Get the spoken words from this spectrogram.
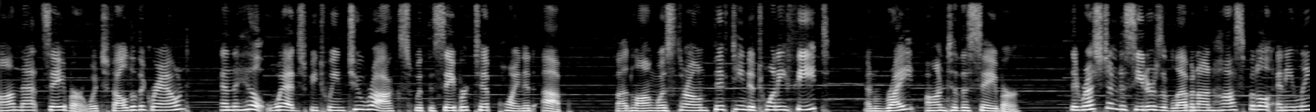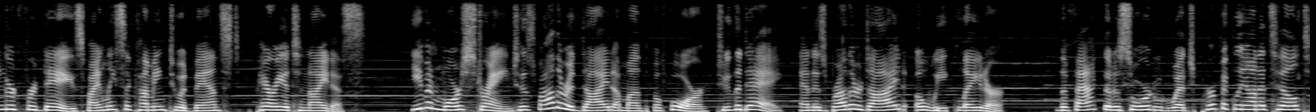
on that saber, which fell to the ground, and the hilt wedged between two rocks with the saber tip pointed up. Budlong was thrown 15 to 20 feet and right onto the saber. They rushed him to Cedars of Lebanon Hospital, and he lingered for days, finally succumbing to advanced peritonitis. Even more strange, his father had died a month before, to the day, and his brother died a week later. The fact that a sword would wedge perfectly on its hilt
